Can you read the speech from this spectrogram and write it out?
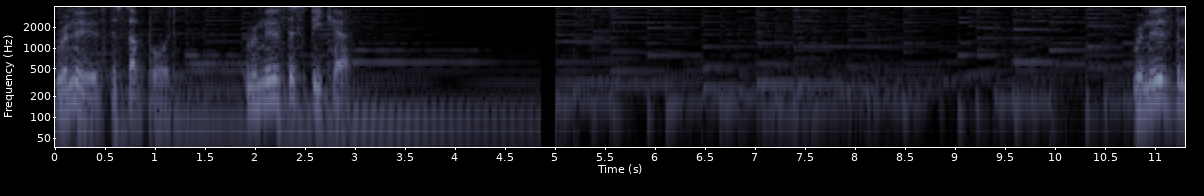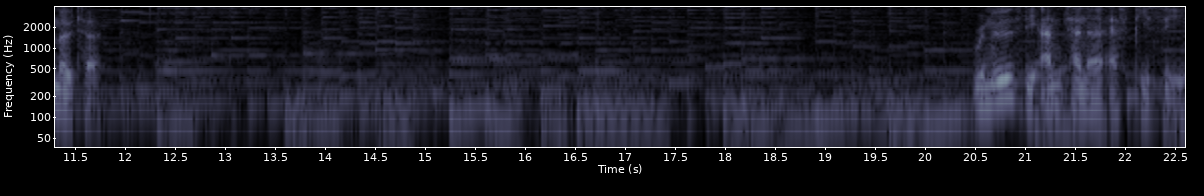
Remove the subboard. Remove the speaker. Remove the motor. Remove the antenna FPC.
